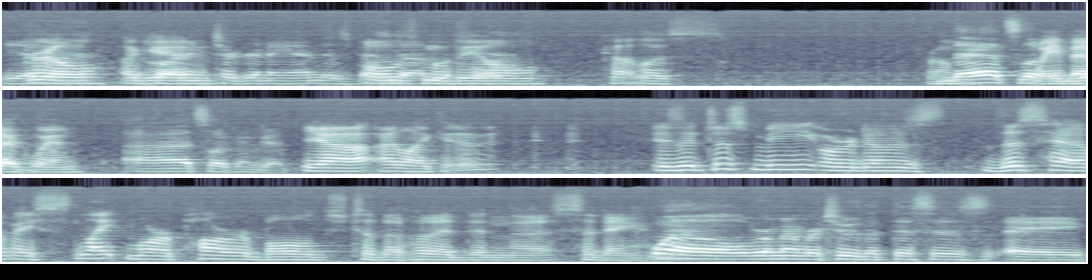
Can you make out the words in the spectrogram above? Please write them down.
yeah, grill again. to Grenand has been done. Oldsmobile Cutlass. From That's way looking back good. when. Uh, it's looking good. Yeah, I like it. Is it just me, or does this have a slight more power bulge to the hood than the sedan? Well, remember too that this is a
